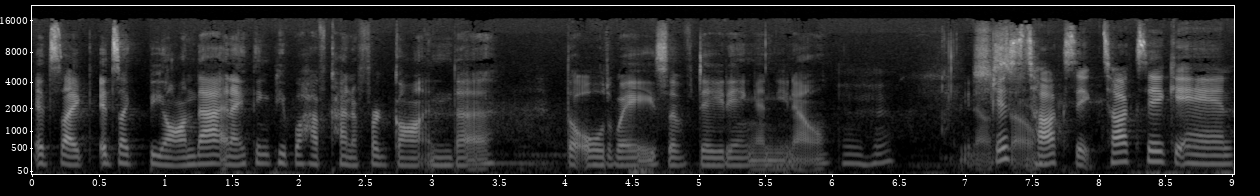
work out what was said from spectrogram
it's like, it's like beyond that. And I think people have kind of forgotten the, the old ways of dating and, you know, mm-hmm. you know, just so. toxic toxic and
